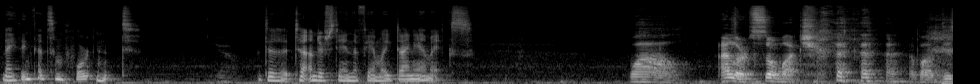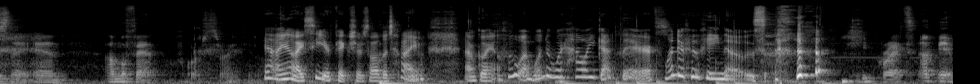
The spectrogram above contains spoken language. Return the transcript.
and i think that's important Yeah. to, to understand the family dynamics Wow. I learned so much about Disney, and I'm a fan, of course, right? You know. Yeah, I know. I see your pictures all the time. I'm going, oh, I wonder where, how he got there. Wonder who he knows. right. I mean,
